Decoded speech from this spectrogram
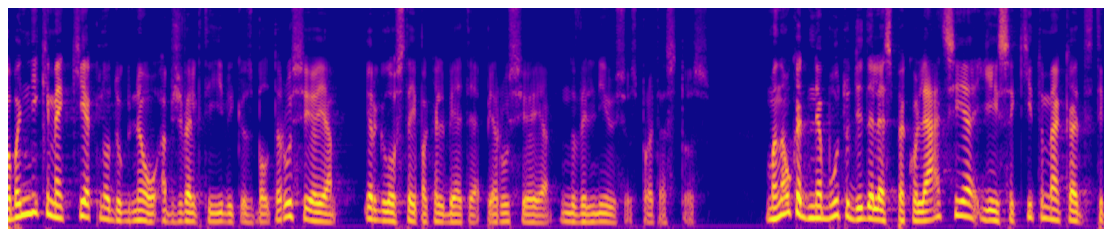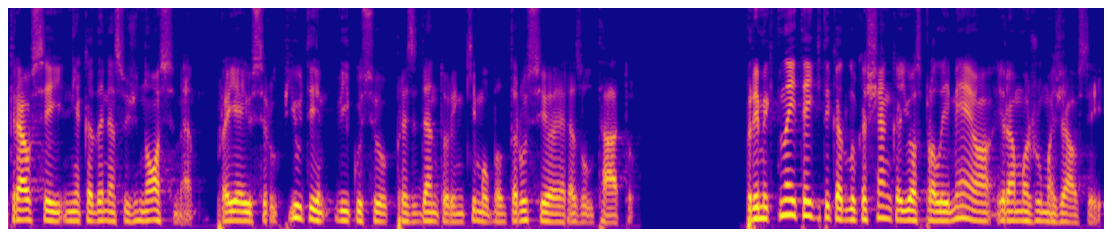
Pabandykime kiek nuodugniau apžvelgti įvykius Baltarusijoje ir glaustai pakalbėti apie Rusijoje nuvilnijusius protestus. Manau, kad nebūtų didelė spekulacija, jei sakytume, kad tikriausiai niekada nesužinosime praėjusį rūpjūtį vykusių prezidento rinkimų Baltarusijoje rezultatų. Primiktinai teikti, kad Lukašenka juos pralaimėjo, yra mažų mažiausiai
